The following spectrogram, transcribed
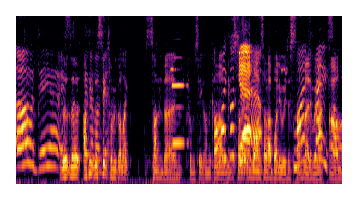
Oh dear. The, the, I think the sixth day. one we got like sunburn from sitting on the oh car. Oh my We just God, yeah. One side of our body was just My sunburned. and we're like, face oh, on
